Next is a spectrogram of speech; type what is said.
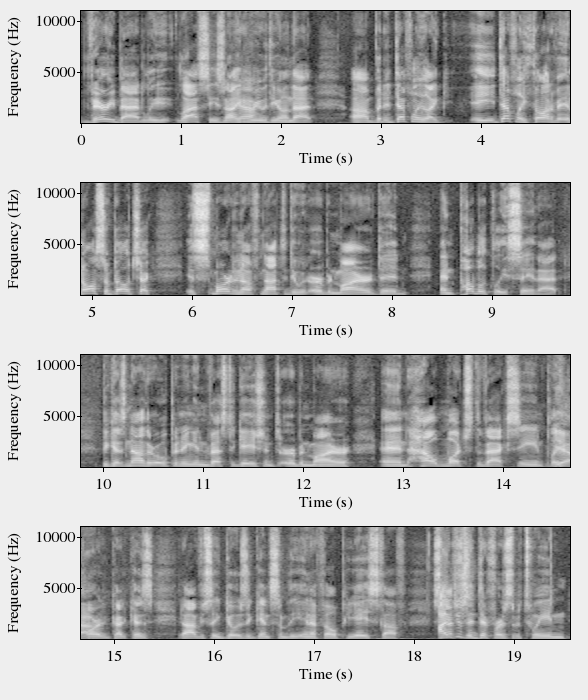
very badly last season. I Yeah. agree with you on that. Uh, but it definitely like he definitely thought of it. And also Belichick is smart enough not to do what Urban Meyer did and publicly say that because now they're opening an investigation to Urban Meyer and how much the vaccine played Yeah. a part in cut because it obviously goes against some of the NFLPA stuff. So that's just- the difference between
